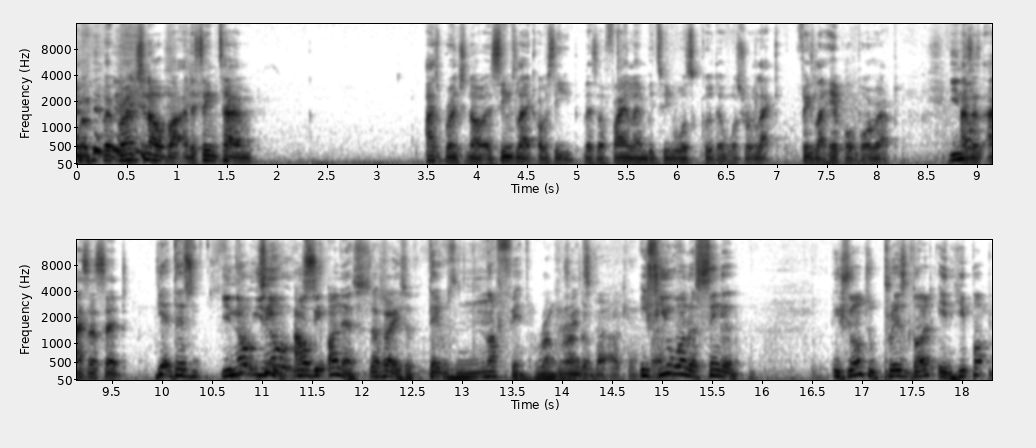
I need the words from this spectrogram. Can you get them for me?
but, but branching out, but at the same time, as branching out, it seems like obviously there's a fine line between what's good and what's wrong, like things like hip hop or rap. You as, know, I, as I said, Yeah, there's. you know, you see, know. I'll you be honest. So sorry. So there is nothing wrong with wrong it. with that. Okay. If you want to sing a, if you want to praise God in hip hop,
